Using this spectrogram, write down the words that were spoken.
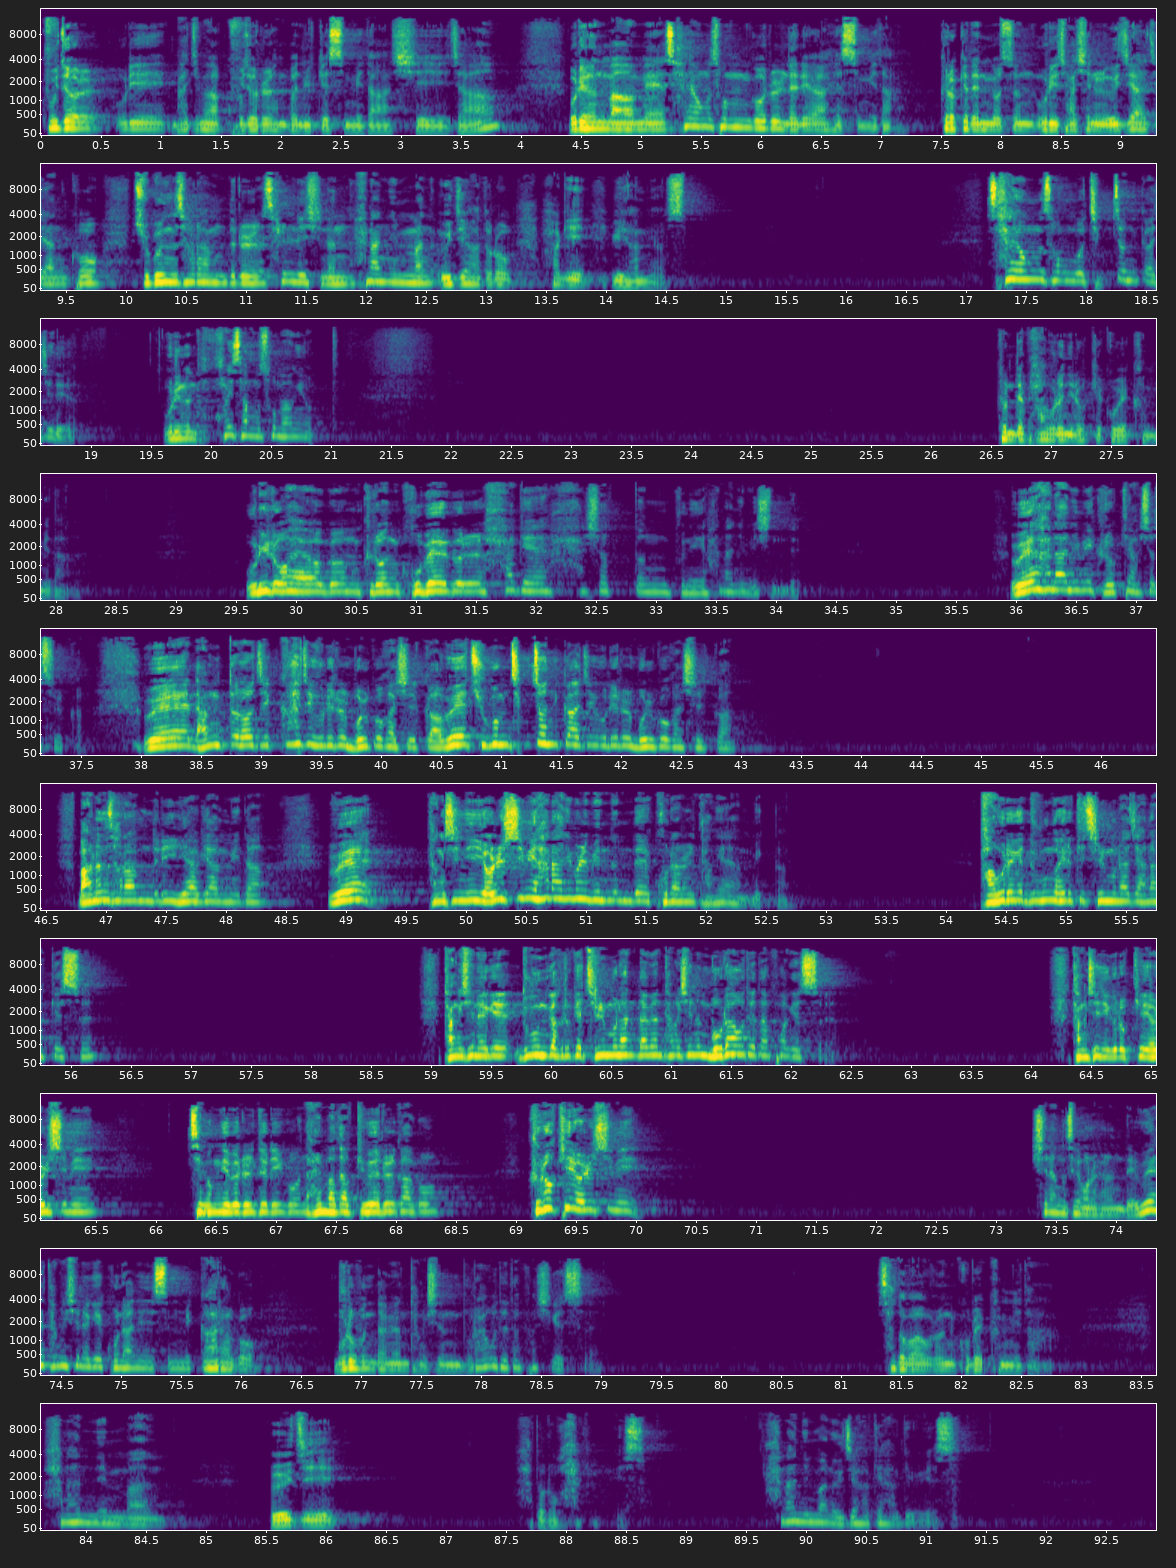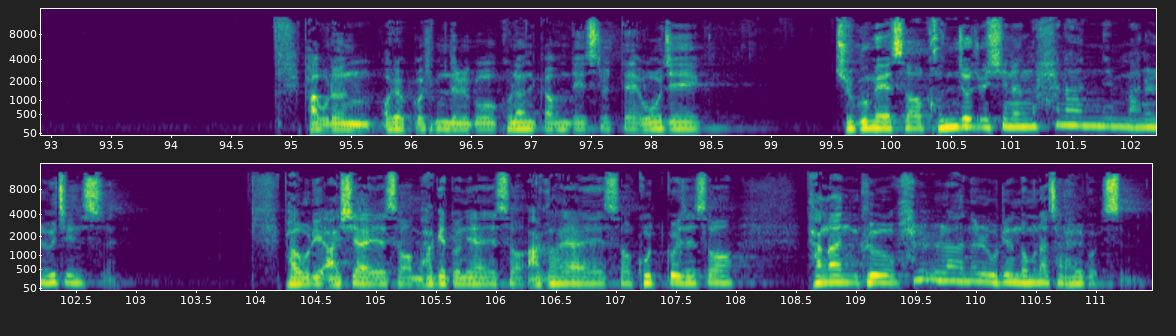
9절 우리 마지막 9절을 한번 읽겠습니다. 시작. 우리는 마음에 사형 선고를 내려야 했습니다. 그렇게 된 것은 우리 자신을 의지하지 않고 죽은 사람들을 살리시는 하나님만 의지하도록 하기 위함이었습니다. 사형 선고 직전까지 내려. 우리는 더 이상 소망이 없다. 그런데 바울은 이렇게 고백합니다. 우리로 하여금 그런 고백을 하게 하셨던 분이 하나님이신데, 왜 하나님이 그렇게 하셨을까? 왜 낭떠러지까지 우리를 몰고 가실까? 왜 죽음 직전까지 우리를 몰고 가실까? 많은 사람들이 이야기합니다. 왜 당신이 열심히 하나님을 믿는데 고난을 당해야 합니까? 바울에게 누군가 이렇게 질문하지 않았겠어요? 당신에게 누군가 그렇게 질문한다면 당신은 뭐라고 대답하겠어요? 당신이 그렇게 열심히 새벽 예배를 드리고 날마다 교회를 가고 그렇게 열심히 신앙생활을 하는데 왜 당신에게 고난이 있습니까? 라고 물어본다면 당신은 뭐라고 대답하시겠어요? 사도 바울은 고백합니다. 하나님만 의지하도록 하기 위해서. 하나님만 의지하게 하기 위해서. 바울은 어렵고 힘들고 고난 가운데 있을 때 오직 죽음에서 건져주시는 하나님만을 의지했어요. 바울이 아시아에서 마게도니아에서 아가야에서 곳곳에서 당한 그 환란을 우리는 너무나 잘 알고 있습니다.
